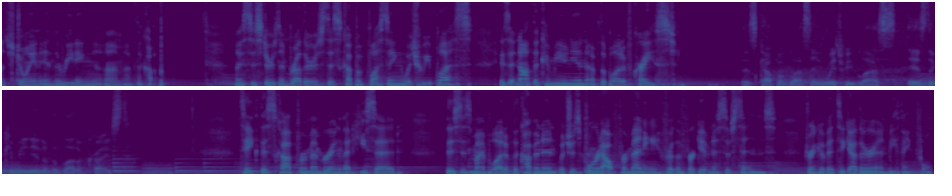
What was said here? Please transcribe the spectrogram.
let's join in the reading um, of the cup. My sisters and brothers, this cup of blessing which we bless, is it not the communion of the blood of Christ? This cup of blessing which we bless is the communion of the blood of Christ. Take this cup, remembering that he said, this is my blood of the covenant, which is poured out for many for the forgiveness of sins. Drink of it together and be thankful.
